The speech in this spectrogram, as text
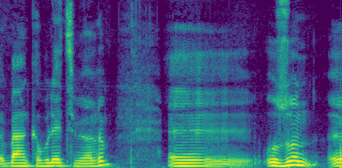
e, ben kabul etmiyorum e, uzun e,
